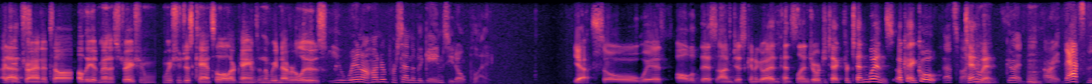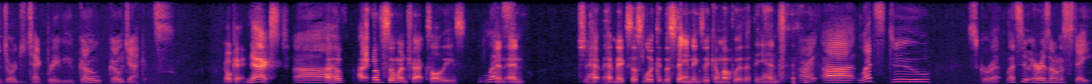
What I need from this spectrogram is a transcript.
I That's- keep trying to tell the administration we should just cancel all our games and then we'd never lose. You win 100% of the games you don't play. Yeah. So with all of this, I'm just going to go ahead and pencil in Georgia Tech for ten wins. Okay, cool. That's fine. 10 wins. Good. Hmm. All right, that's the Georgia Tech preview. Go go Jackets. Okay, next. Uh, I hope I hope someone tracks all these let's, and and ha- ha- makes us look at the standings we come up with at the end. All right, uh, let's do screw it. Let's do Arizona State.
